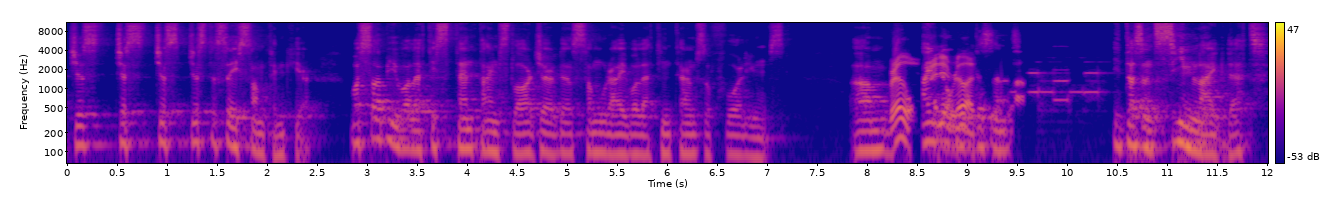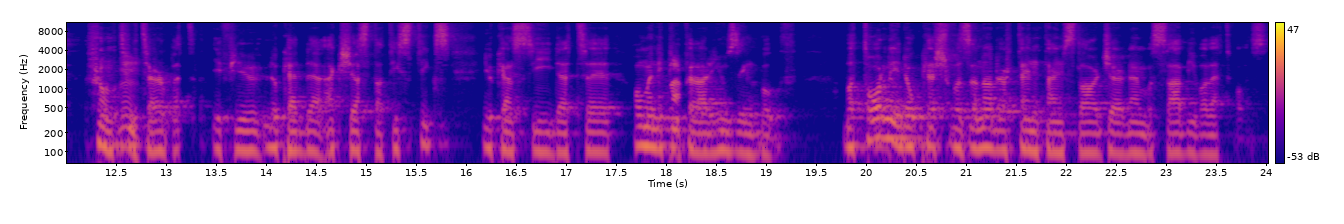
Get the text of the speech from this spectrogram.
just just just just to say something here. Wasabi wallet is 10 times larger than Samourai wallet in terms of volumes. Um, really? I, I didn't realize. It doesn't, it doesn't seem like that from mm. Twitter, but if you look at the actual statistics, you can see that uh, how many people are using both. But Tornado Cash was another 10 times larger than Wasabi wallet was,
